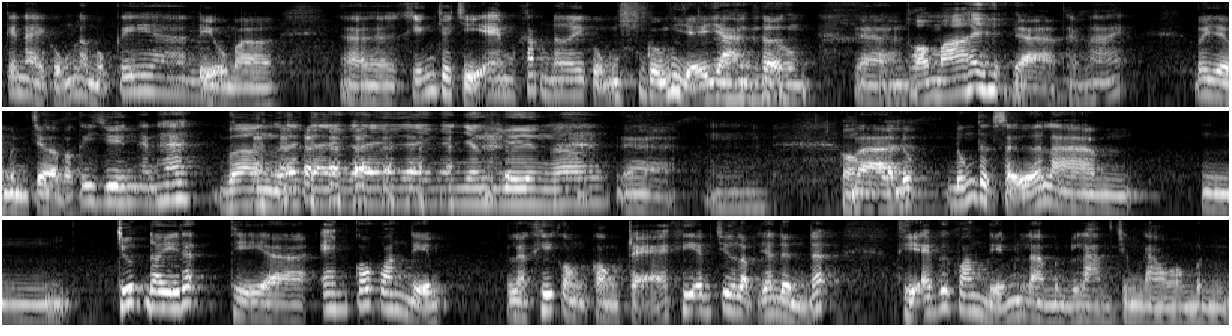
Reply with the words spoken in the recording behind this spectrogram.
cái này cũng là một cái à, điều mà à, khiến cho chị em khắp nơi cũng cũng dễ dàng hơn. Dạ. Cũng thoải mái Dạ, thoải mái. Bây giờ mình chờ vào cái duyên anh ha. vâng cái, cái, cái, cái, cái nhân duyên thôi Dạ. ừ. Còn và về- đúng đúng thực sự là ừm, trước đây đó thì à, em có quan niệm là khi còn còn trẻ khi em chưa lập gia đình đó thì em cái quan niệm là mình làm chừng nào mà mình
